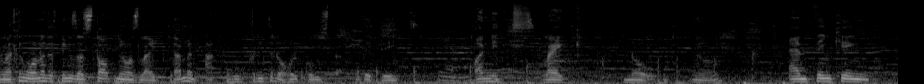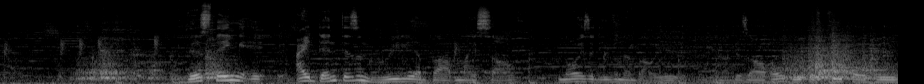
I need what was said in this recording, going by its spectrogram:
And I think one of the things that stopped me was like, damn it, I, we printed a whole poster with a date Yeah. on it. Like, no, you know. And thinking, this thing, i- ident isn't really about myself, nor is it even about you. You know, there's a whole group of people who,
